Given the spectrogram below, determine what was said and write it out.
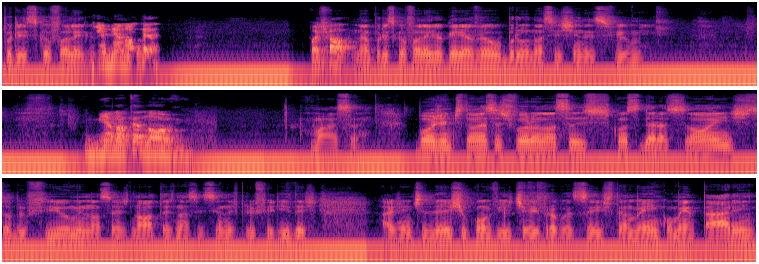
Por isso que eu falei que. E a minha nota é Pode falar. Não, por isso que eu falei que eu queria ver o Bruno assistindo esse filme. Minha nota é 9. Massa. Bom, gente, então essas foram nossas considerações sobre o filme, nossas notas, nossas cenas preferidas. A gente deixa o convite aí para vocês também comentarem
